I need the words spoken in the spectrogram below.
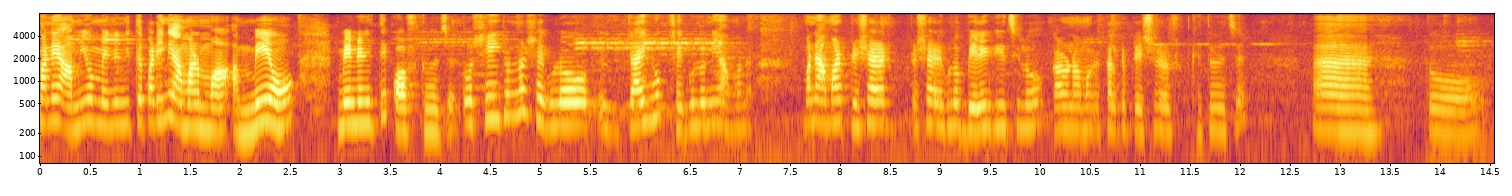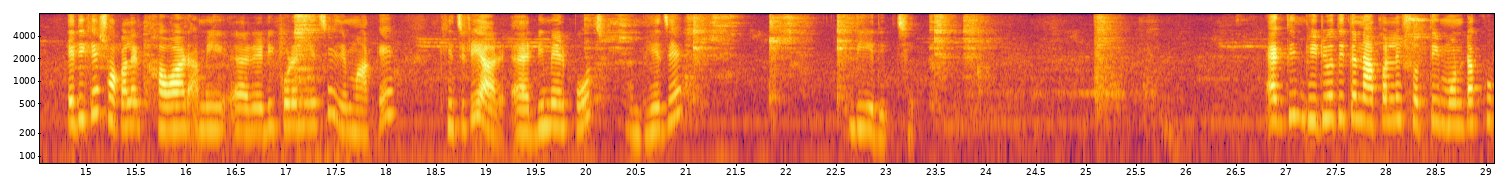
মানে আমিও মেনে নিতে পারিনি, আমার মা, মেয়েও মেনে নিতে কষ্ট হয়েছে। তো সেই জন্য সেগুলো, যাই হোক, সেগুলো নিয়ে আমার মানে আমার প্রেশার প্রেশার এগুলো বেড়ে গিয়েছিল, কারণ আমাকে কালকে প্রেশার ওষুধ খেতে হয়েছে। তো এদিকে সকালের খাওয়ার আমি রেডি করে নিয়েছি যে মাকে খিচড়ি আর ডিমের পোচ ভেজে দিয়ে দিচ্ছি। একদিন ভিডিও দিতে না পারলে সত্যি মনটা খুব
